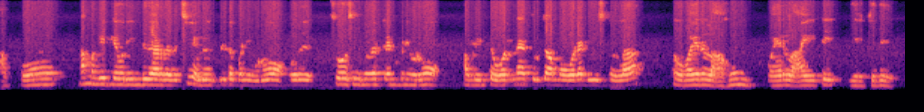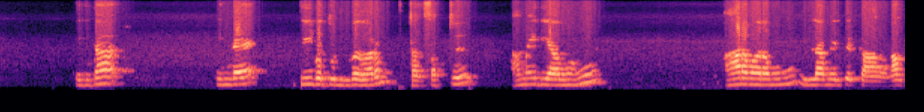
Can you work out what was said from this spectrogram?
அப்போ நம்ம வீட்டில் ஒரு இந்துக்காரரை வச்சு அப்படி ஒரு பில்டப் பண்ணி விடுவோம். ஒரு சோசியல் மீடியா ட்ரெண்ட் பண்ணி விடுவோம் அப்படின்ட்டு உடனே துர்கா அம்மாவோட நியூஸ்கள்லாம் வைரல் ஆகும் வைரல் ஆகிட்டு இருக்குது. இதுதான் இந்த தீபத்துன் விவகாரம் ச- சற்று அமைதியாகவும் ஆரவாரமும் இல்லாம இருக்க காரணம்.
